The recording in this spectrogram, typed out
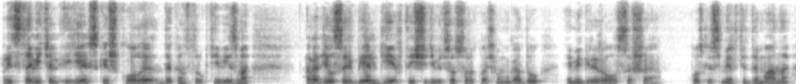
представитель Ельской школы деконструктивизма, родился в Бельгии в 1948 году, эмигрировал в США. После смерти Демана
